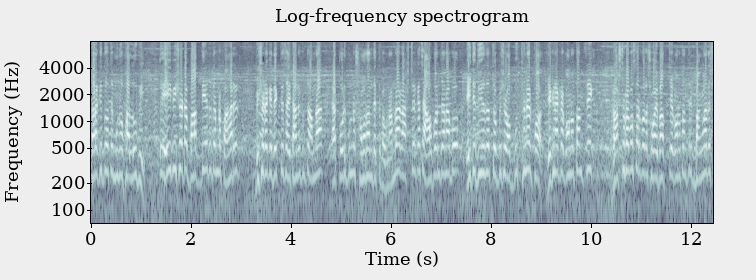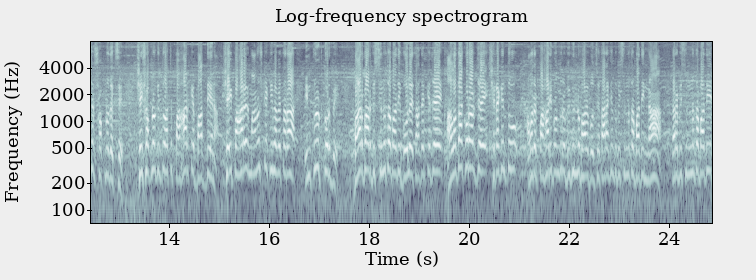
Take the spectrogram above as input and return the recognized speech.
তারা কিন্তু হচ্ছে মুনাফা লোভী। তো এই বিষয়টা বাদ দিয়ে যদি আমরা পাহাড়ের বিষয়টাকে দেখতে চাই, তাহলে কিন্তু আমরা এর পরিপূর্ণ সমাধান দেখতে পাবো না। আমরা রাষ্ট্রের কাছে আহ্বান জানাব, এই যে দুই হাজার চব্বিশের অভ্যুত্থানের পর, যেখানে একটা গণতান্ত্রিক রাষ্ট্র ব্যবস্থার কথা সবাই ভাবছে, গণতান্ত্রিক বাংলাদেশের স্বপ্ন দেখছে, সেই স্বপ্ন কিন্তু হচ্ছে পাহাড়কে বাদ দিয়ে না। সেই পাহাড়ের মানুষকে কীভাবে তারা ইনক্লুড করবে? বারবার বিচ্ছিন্নতাবাদী বলে তাদেরকে যে আলাদা করার যে সেটা কিন্তু আমাদের পাহাড়ি বন্ধুরা বিভিন্নভাবে বলছে, তারা কিন্তু বিচ্ছিন্নতাবাদী না। তারা বিচ্ছিন্নতাবাদীর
